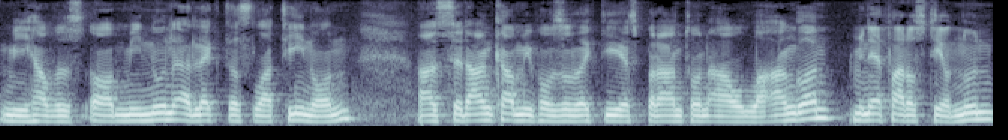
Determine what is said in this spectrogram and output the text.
mi havas uh, mi nun elektas latinon, uh, sed ankaŭ mi povas elekti Esperanton aŭ la anglan. Mi ne faros tion nun,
